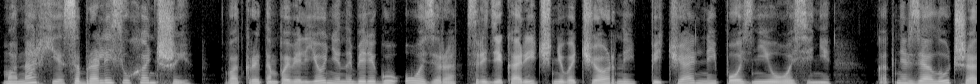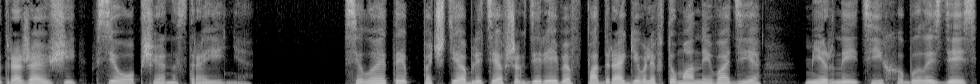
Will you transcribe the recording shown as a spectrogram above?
монархи собрались у Ханьши, в открытом павильоне на берегу озера, среди коричнево-черной, печальной поздней осени, как нельзя лучше отражающей всеобщее настроение. Силуэты почти облетевших деревьев подрагивали в туманной воде, мирно и тихо было здесь,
